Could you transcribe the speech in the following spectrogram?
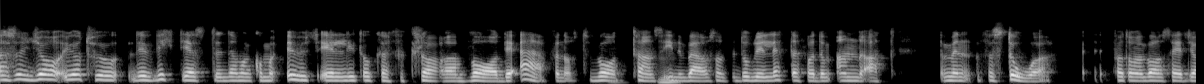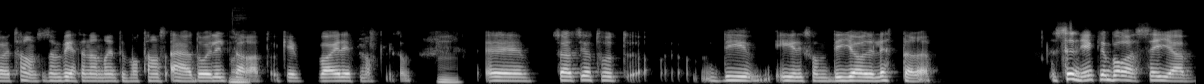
Alltså jag, jag tror det viktigaste när man kommer ut är lite också att förklara vad det är för något. Vad trans Mm. innebär och sånt. Då blir det lättare för de andra att men, förstå. För att om man bara säger att jag är trans och sen vet den andra inte vad trans är. Då är det lite så Nej. här att okej, vad är det för något liksom. Mm. Eh, så att jag tror att det, är liksom, det gör det lättare. Sen egentligen bara säga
